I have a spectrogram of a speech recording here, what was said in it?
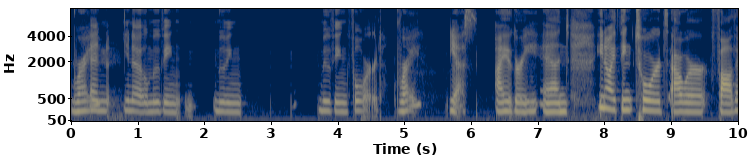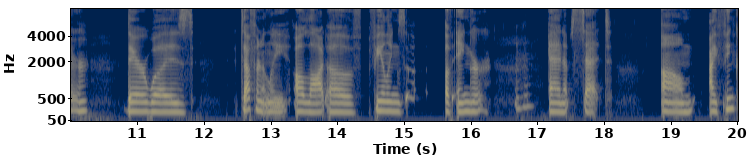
Right. And, you know, moving, moving, moving forward. Right. Yes, I agree. And, you know, I think towards our father, there was definitely a lot of feelings of anger mm-hmm. and upset. Um, I think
